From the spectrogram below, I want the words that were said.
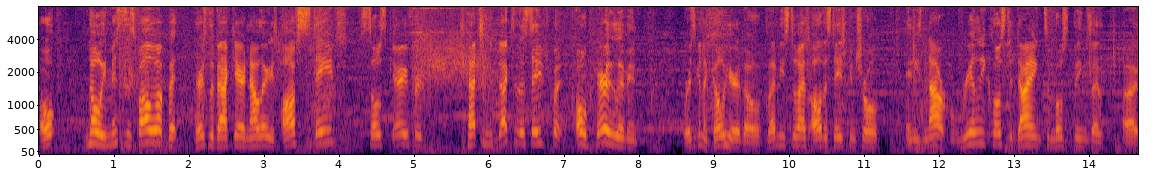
Oh, no, he misses his follow-up, but there's the back air. Now Larry's off stage. So scary for catching back to the stage, but oh, barely living. Where's he going to go here, though? Glenny still has all the stage control, and he's not really close to dying to most things that uh,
